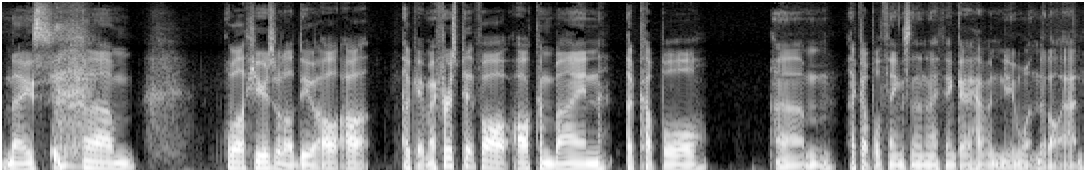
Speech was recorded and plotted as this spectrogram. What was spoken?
nice. Um, well, here's what I'll do. I'll, I'll okay. My first pitfall. I'll combine a couple, um, a couple things, and then I think I have a new one that I'll add.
